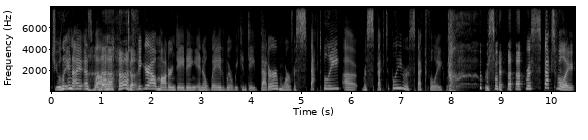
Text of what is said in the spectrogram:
Julie and I as well, to figure out modern dating in a way where we can date better, more respectably, uh, respectably, respectfully. respectfully.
